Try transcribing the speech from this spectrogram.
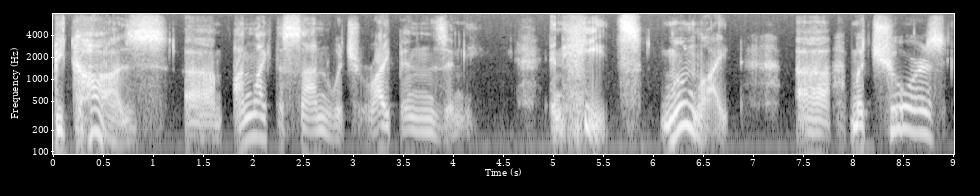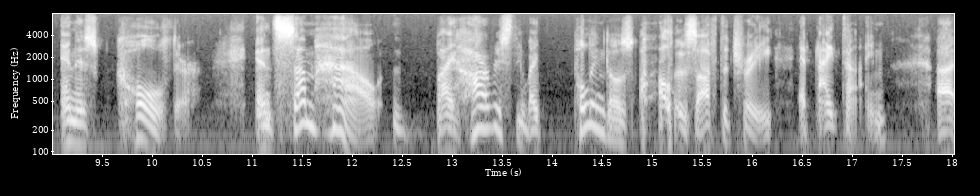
because um, unlike the sun, which ripens and and heats, moonlight uh, matures and is colder, and somehow by harvesting by pulling those olives off the tree at nighttime, uh,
